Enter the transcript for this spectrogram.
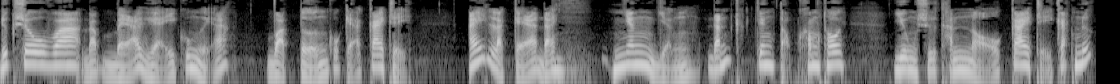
Đức Sô Va đã bẻ gãy của người ác và tượng của kẻ cai trị. Ấy là kẻ đã nhân giận đánh các dân tộc không thôi, dùng sự thạnh nộ cai trị các nước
